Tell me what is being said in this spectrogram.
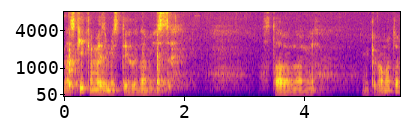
наскільки ми змістили на місце. Ставимо на мікрометр.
